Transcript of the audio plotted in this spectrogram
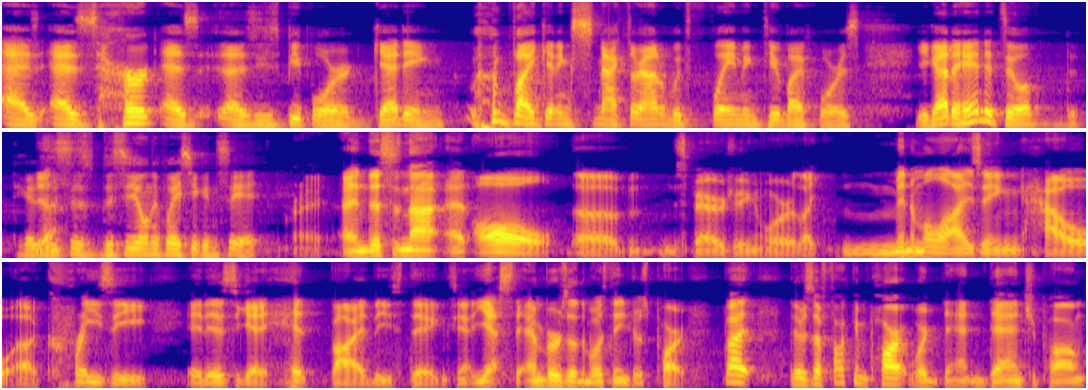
as as hurt as as these people are getting by getting smacked around with flaming two by fours, you got to hand it to them because Yeah. this is this is the only place you can see it. right and this is not at all um, disparaging or like minimalizing how uh, crazy it is to get hit by these things Yeah, yes the embers are the most dangerous part but there's a fucking part where dan, dan chupong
